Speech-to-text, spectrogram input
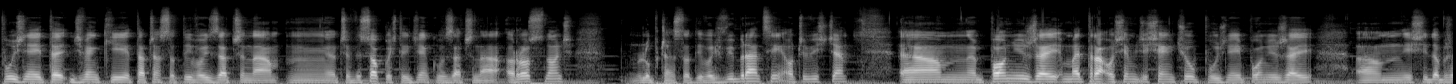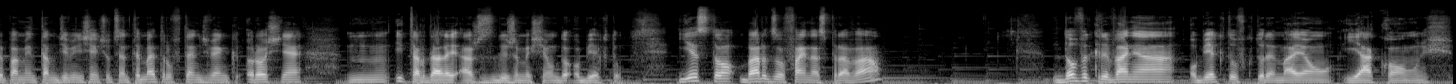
później te dźwięki, ta częstotliwość zaczyna, mm, czy wysokość tych dźwięków zaczyna rosnąć lub częstotliwość wibracji oczywiście, poniżej 1,80 m, później poniżej, jeśli dobrze pamiętam, 90 cm ten dźwięk rośnie mm, i tak dalej, aż zbliżymy się do obiektu. Jest to bardzo fajna sprawa do wykrywania obiektów, które mają jakąś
